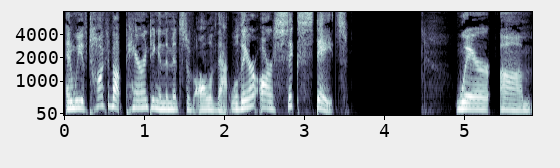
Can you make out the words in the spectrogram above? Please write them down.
And we have talked about parenting in the midst of all of that. Well, there are six states where um,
